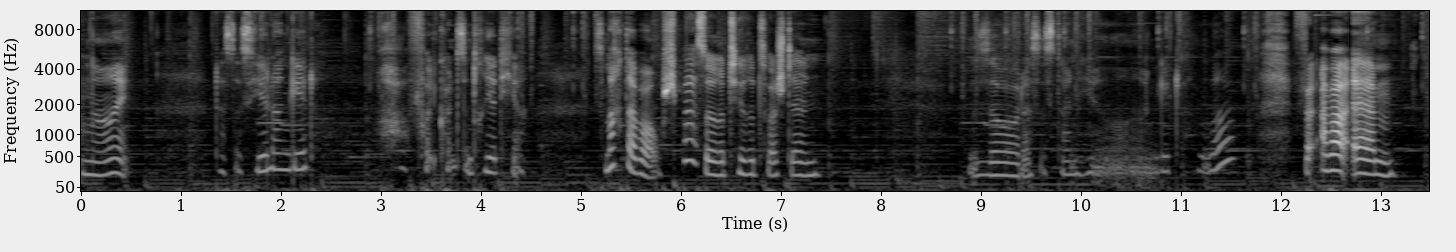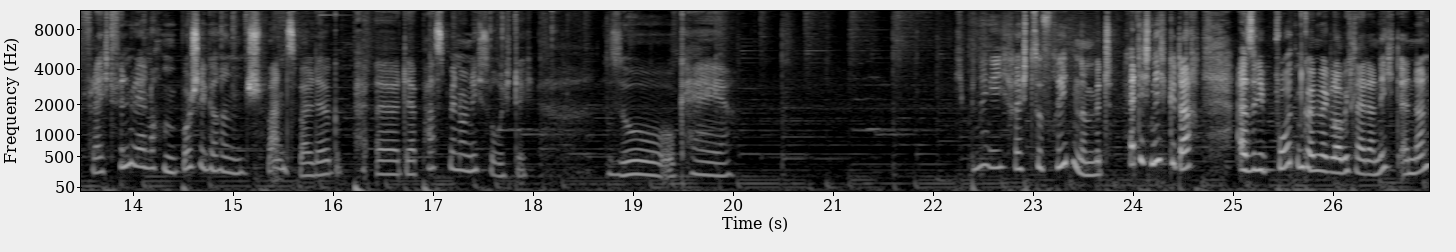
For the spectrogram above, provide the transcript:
nein, dass das hier lang geht. Oh, voll konzentriert hier. Es macht aber auch Spaß, eure Tiere zu erstellen. So, das ist dann hier. Geht so. Aber, ähm, vielleicht finden wir ja noch einen buschigeren Schwanz, weil der, äh, der passt mir noch nicht so richtig. So, okay. Ich bin eigentlich recht zufrieden damit. Hätte ich nicht gedacht. Also die Pfoten können wir, glaube ich, leider nicht ändern.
